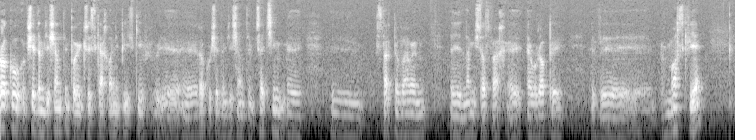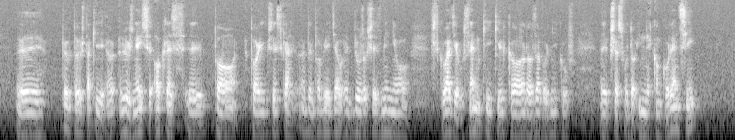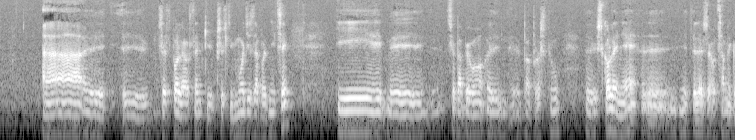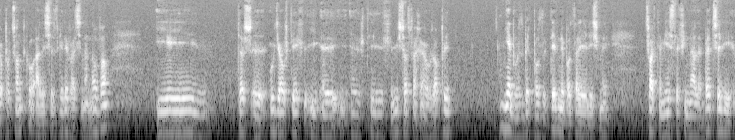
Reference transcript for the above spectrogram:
Po roku w 70 po Igrzyskach Olimpijskich w e, roku 73 e, e, startowałem e, na Mistrzostwach e, Europy w, w Moskwie. E, Był to już taki e, luźniejszy okres e, po, po Igrzyskach, bym powiedział. Dużo się zmieniło w składzie ósemki, kilkoro zawodników e, przeszło do innych konkurencji, a e, e, w zespole ósemki przyszli młodzi zawodnicy i e, trzeba było po prostu szkolenie, nie tyle, że od samego początku, ale się zgrywać na nowo i też udział w tych, w tych mistrzostwach Europy nie był zbyt pozytywny, bo zajęliśmy czwarte miejsce w finale B, czyli,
